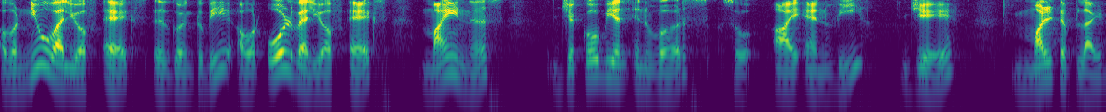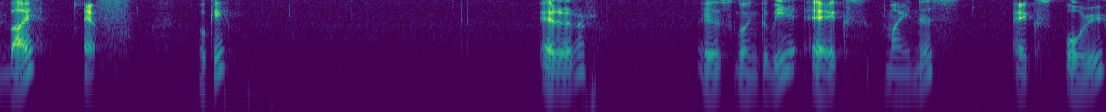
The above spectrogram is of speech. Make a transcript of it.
our new value of x is going to be our old value of x minus Jacobian inverse so inv j multiplied by f. Okay? Error is going to be x minus x old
